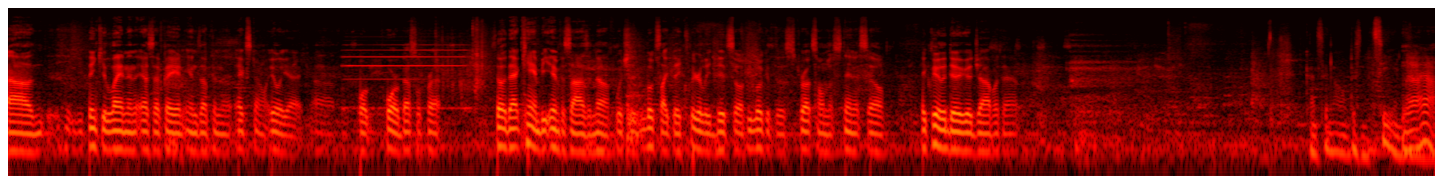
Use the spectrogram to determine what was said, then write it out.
Uh, you think you're landing the SFA and ends up in the external iliac uh, for poor vessel prep. So that can't be emphasized enough, which it looks like they clearly did so. If you look at the struts on the stent itself, they clearly did a good job with that. Kannst du noch ein bisschen ziehen. Ja, ja.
